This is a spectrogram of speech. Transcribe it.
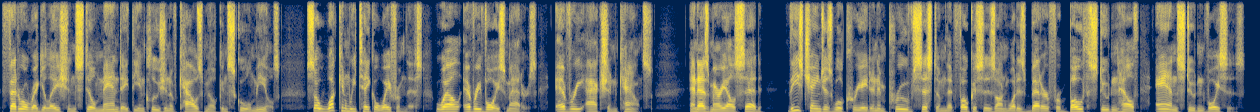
federal regulations still mandate the inclusion of cow's milk in school meals. So, what can we take away from this? Well, every voice matters, every action counts. And as Marielle said, these changes will create an improved system that focuses on what is better for both student health and student voices.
